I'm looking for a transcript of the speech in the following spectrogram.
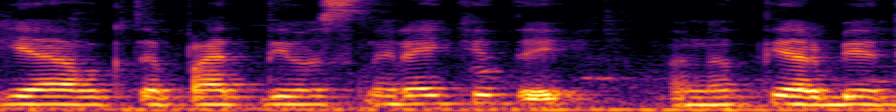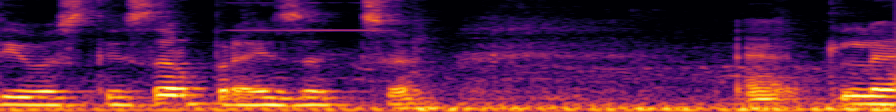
ગયા વખતે પાંચ દિવસની રાખી હતી અને અત્યારે બે દિવસથી સરપ્રાઈઝ જ છે. એટલે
